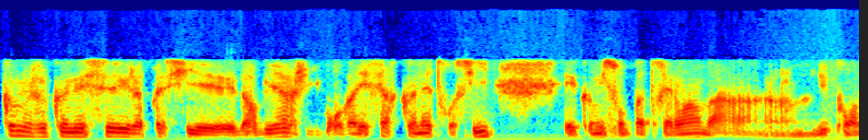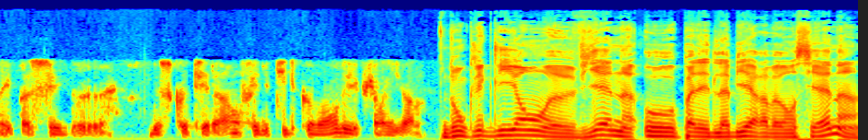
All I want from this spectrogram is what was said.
comme je connaissais et j'appréciais leur bière, j'ai dit, bon, on va les faire connaître aussi. Et comme ils sont pas très loin, bah, du coup, on est passé de, de ce côté-là. On fait des petites commandes et puis on y va. Donc les clients euh, viennent au Palais de la Bière à Valenciennes.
